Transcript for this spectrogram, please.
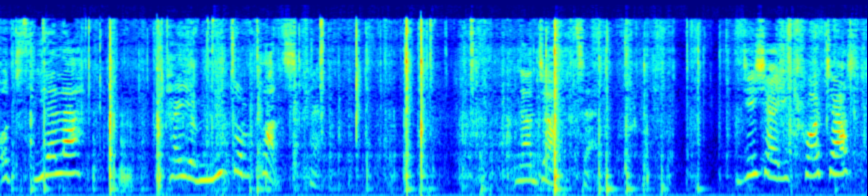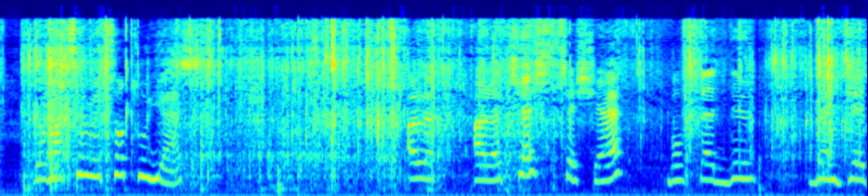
otwiera tajemniczą paczkę na działce. Dzisiaj chociaż zobaczymy co tu jest. Ale, ale cieszcie się, bo wtedy będzie,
